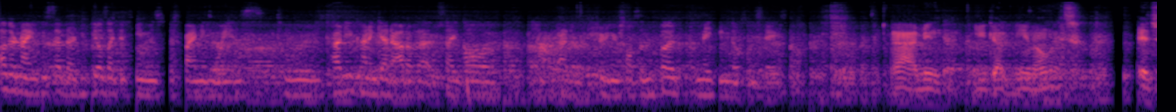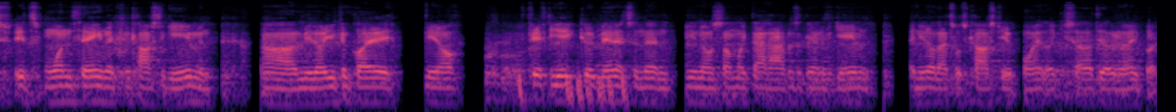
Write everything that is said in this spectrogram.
other night, he said that he feels like the team is just finding ways to lose. How do you kind of get out of that cycle of like either shooting yourselves in the foot or making those mistakes? Yeah, I mean, you got you know, it's it's it's one thing that can cost a game, and um, you know, you can play you know, 58 good minutes, and then you know something like that happens at the end of a game, and, and you know that's what's costing you a point, like you saw that the other night. But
